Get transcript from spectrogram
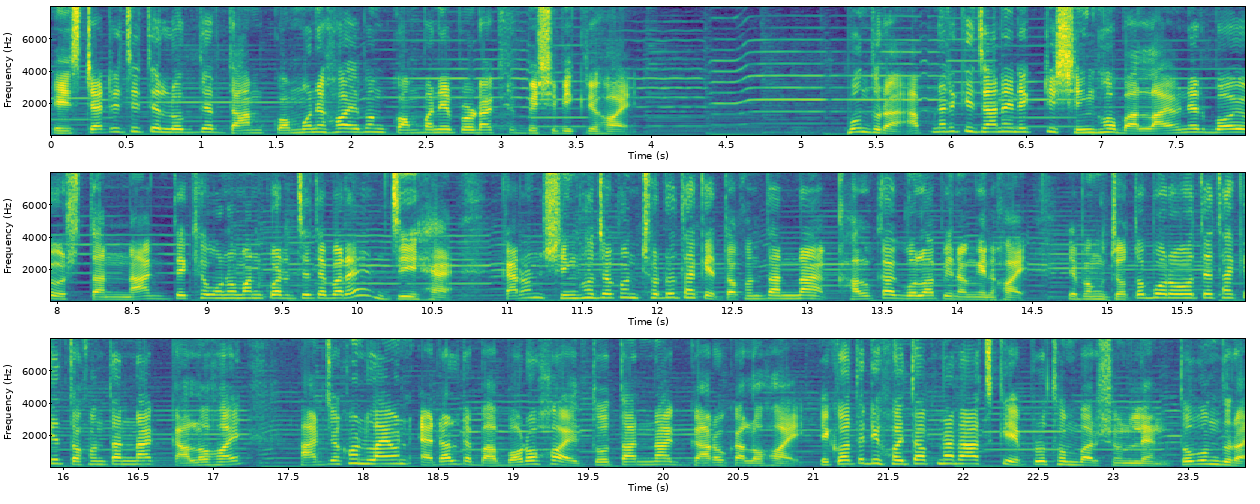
এই স্ট্র্যাটেজিতে লোকদের দাম কম মনে হয় এবং কোম্পানির প্রোডাক্ট বেশি বিক্রি হয়। বন্ধুরা, আপনারা কি জানেন একটি সিংহ বা লায়নের বয়স তার নাক দেখে অনুমান করা যেতে পারে? জি হ্যাঁ কারণ সিংহ যখন ছোট থাকে তখন তার নাক হালকা গোলাপি রঙের হয় এবং যত বড় হতে থাকে তখন তার নাক কালো হয়। আর যখন লায়ন অ্যাডাল্ট বা বড় হয় তো তার নাক গাঢ় কালো হয়। এ কথাটি হয়তো আপনারা আজকে প্রথমবার শুনলেন। তো বন্ধুরা,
